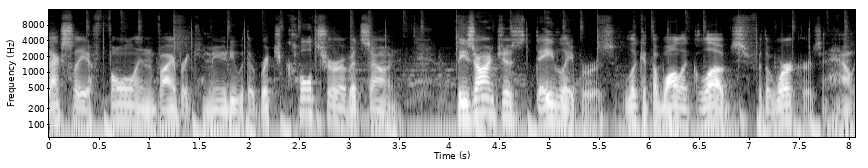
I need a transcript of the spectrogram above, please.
it's actually a full and vibrant community with a rich culture of its own. These aren't just day laborers. Look at the wall of gloves for the workers and how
